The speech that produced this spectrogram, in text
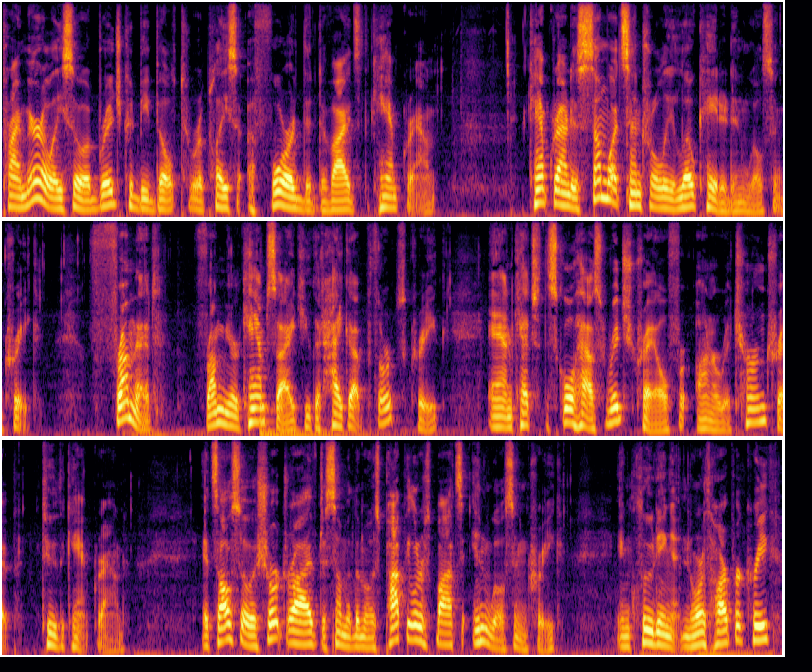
primarily so a bridge could be built to replace a ford that divides the campground. The campground is somewhat centrally located in Wilson Creek. From it, from your campsite, you could hike up Thorpe's Creek and catch the Schoolhouse Ridge Trail for, on a return trip to the campground. It's also a short drive to some of the most popular spots in Wilson Creek, including North Harper Creek,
